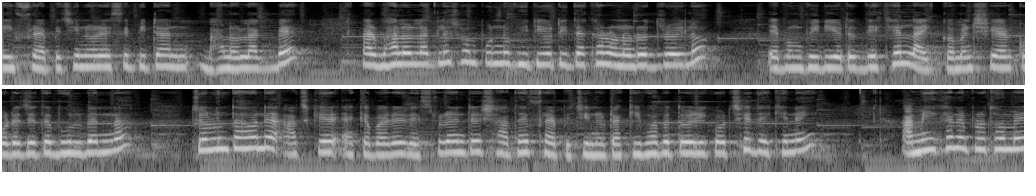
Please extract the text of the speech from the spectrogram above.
এই ফ্র্যাপেচিনো রেসিপিটা ভালো লাগবে। আর ভালো লাগলে সম্পূর্ণ ভিডিওটি দেখার অনুরোধ রইল। এবং ভিডিওটা দেখে লাইক, কমেন্ট, শেয়ার করে যেতে ভুলবেন না। চলুন তাহলে আজকের একেবারে রেস্টুরেন্টের সাথে ফ্র্যাপিচিনোটা কীভাবে তৈরি করছি দেখে নেই। আমি এখানে প্রথমে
